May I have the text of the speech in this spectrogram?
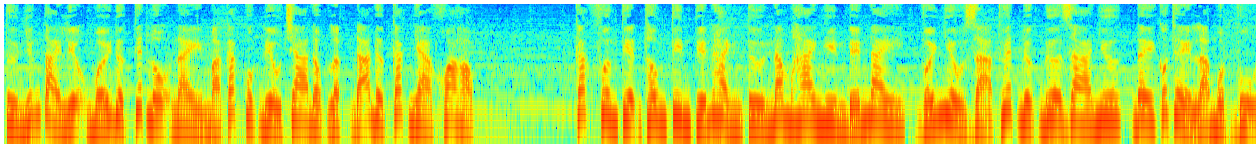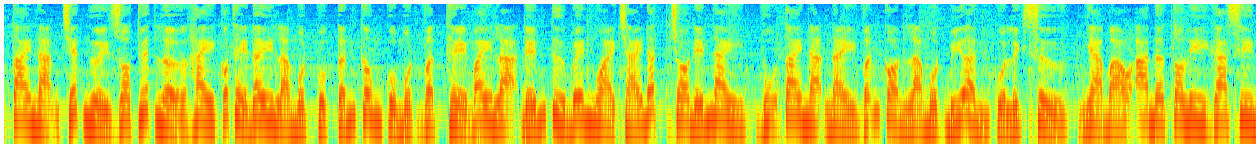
Từ những tài liệu mới được tiết lộ này mà các cuộc điều tra độc lập đã được các nhà khoa học các phương tiện thông tin tiến hành từ năm 2000 đến nay, với nhiều giả thuyết được đưa ra như đây có thể là một vụ tai nạn chết người do tuyết lở hay có thể đây là một cuộc tấn công của một vật thể bay lạ đến từ bên ngoài trái đất cho đến nay, vụ tai nạn này vẫn còn là một bí ẩn của lịch sử. Nhà báo Anatoly Gasin,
